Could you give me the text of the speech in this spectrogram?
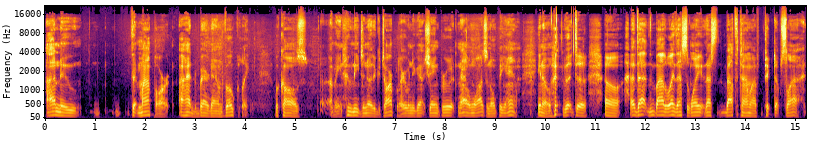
I knew that my part I had to bear down vocally because I mean, who needs another guitar player when you got Shayne Pruitt and Alan Watson on piano? You know, but uh, uh, that by the way, that's the way. That's about the time I picked up slide,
